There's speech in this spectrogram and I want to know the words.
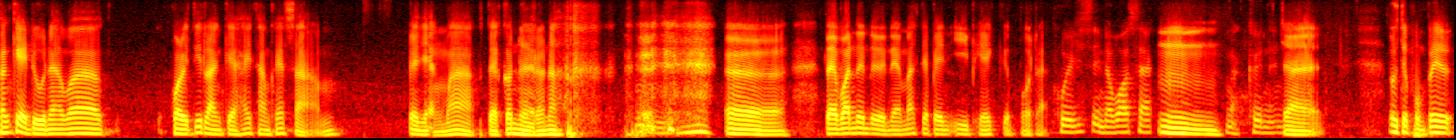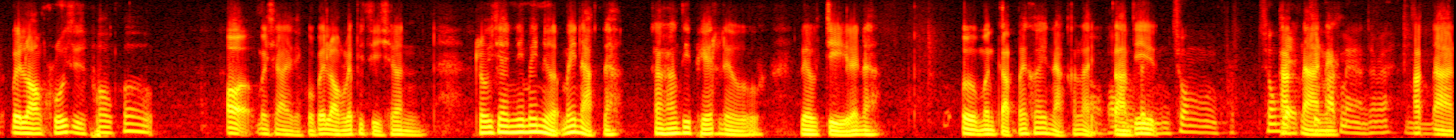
สังเกตดูนะว่า quality run แกให้ทำแค่ 3 เป็นอย่างมาก แต่ก็เหนื่อยแล้วนะอืมเออแต่วันอื่นๆเนี่ยมักจะเป็น e pace เกือบหมดอะ cruise interval แซกอืมหนักขึ้นนะใช่เออแต่ผมไปไปลอง cruise interval ก็อ๋อไม่ใช่สิผมไปลอง repetition repetition นี่ไม่เหนื่อยไม่หนักนะทั้งทั้งๆที่เพจเร็วเร็วจีเลยนะเออมันกลับไม่ค่อยหนักเท่าไหร่อ๋อเพราะตามที่นเป็นช่วงช่วงเบพัรกกนานที่ไงพักนานใช่ไหมพักนาน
